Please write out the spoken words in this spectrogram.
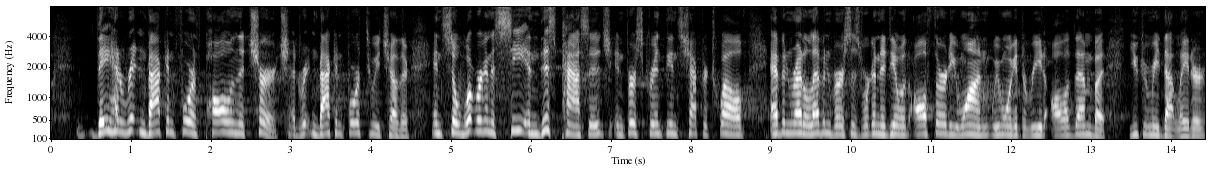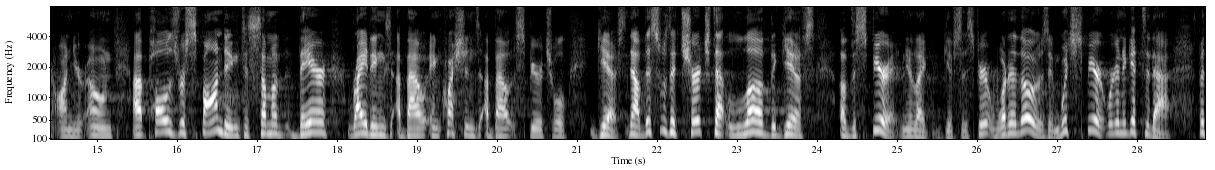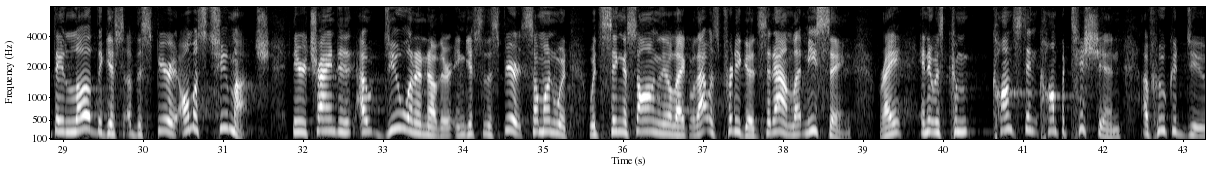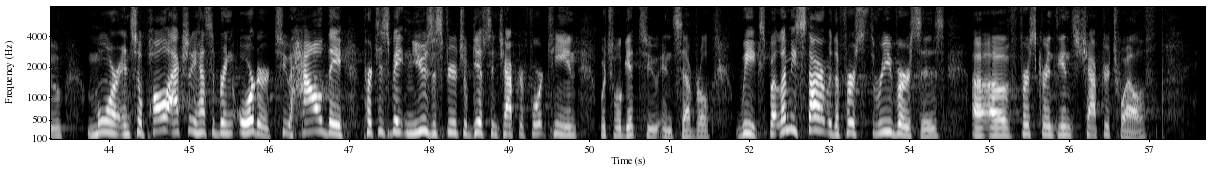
they had written back and forth, Paul and the church had written back and forth to each other. And so what we're going to see in this passage in 1 Corinthians chapter 12, Evan read 11 verses. We're going to deal with all 31. We won't get to read all of them, but you can read that later on your own. Uh, Paul is responding to some of their writings about and questions about spiritual gifts. Now, this was a church that loved the gifts of the Spirit. And you're like, gifts of the Spirit? What are those? And which Spirit? We're going to get to that. But they love the gifts of the Spirit almost too much. They were trying to outdo one another in gifts of the Spirit. Someone would, would sing a song, and they're like, well, that was pretty good. Sit down, let me sing, right? And it was com- constant competition of who could do more. And so Paul actually has to bring order to how they participate and use the spiritual gifts in chapter 14, which we'll get to in several weeks. But let me start with the first three verses uh, of 1 Corinthians chapter 12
